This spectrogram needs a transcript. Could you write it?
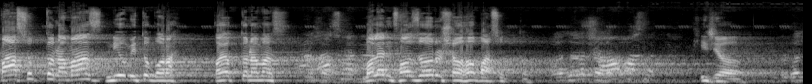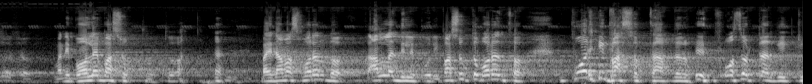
পাঁচ ওয়াক্ত নামাজ নিয়মিত পড়া কয়ক্ত নামাজ? বলেন ফজর সহ পাঁচ ওয়াক্ত। কি? মানে বলে পাঁচক্ত তো ভাই, নামাজ পড়েন তো? আল্লাহ দিলে পড়ি। পাঁচক্ত পড়েন তো? পড়ি পাঁচক্ত আপনার ওই ফজরটা আর কি একটু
